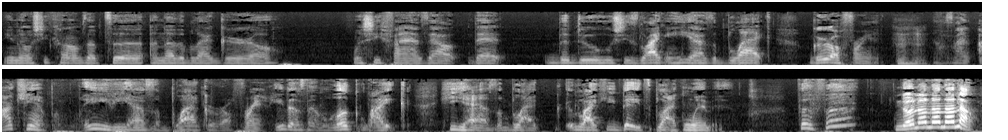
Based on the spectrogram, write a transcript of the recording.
you know, she comes up to another black girl when she finds out that the dude who she's liking, he has a black girlfriend. Mm-hmm. I was like, I can't believe he has a black girlfriend. He doesn't look like he has a black, like he dates black women. The fuck? No, no, no, no, no.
